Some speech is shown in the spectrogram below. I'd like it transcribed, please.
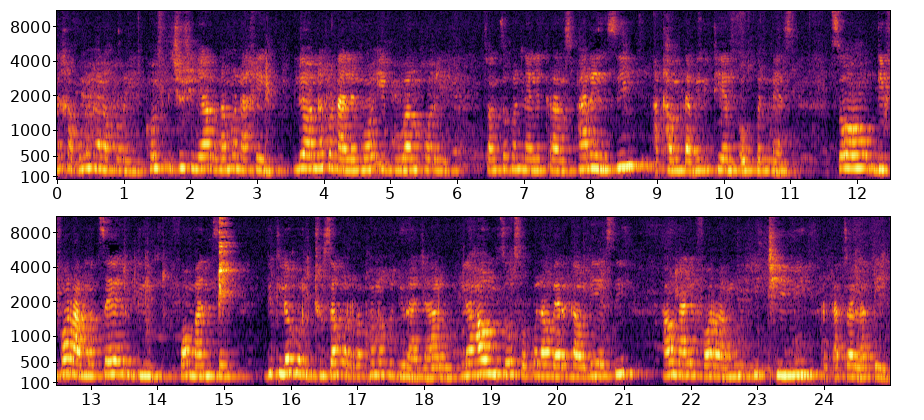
re gakologelwa gore constitution ya rona mo nageng le yone go na le mo e buang gore tshwanetse go nne le transparency accountability and openness. So diforamo tse re di formang tse di tlile go re thusa gore re kgone go dira jalo. Le ga o ntse o sokola o bereka o le esi ga o na le foramo ke team re ka tswelela pele.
